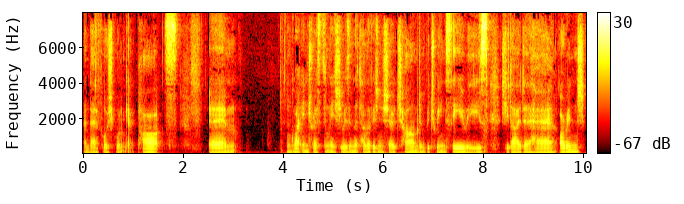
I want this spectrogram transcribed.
and therefore she wouldn't get parts. Um, and quite interestingly, she was in the television show Charmed, and between series, she dyed her hair orange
